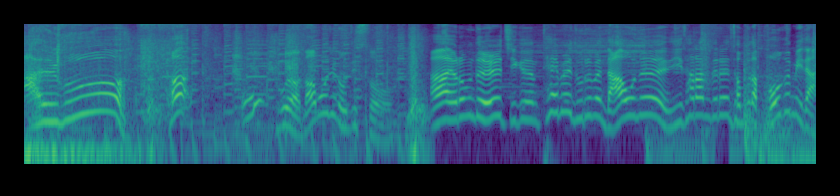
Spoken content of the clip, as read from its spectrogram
아이고 아! 어? 뭐야 나머지는 어딨어? 아 여러분들 지금 탭을 누르면 나오는 이 사람들은 전부 다 버그입니다.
